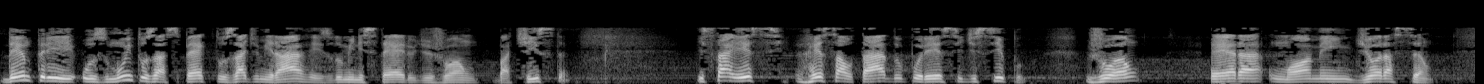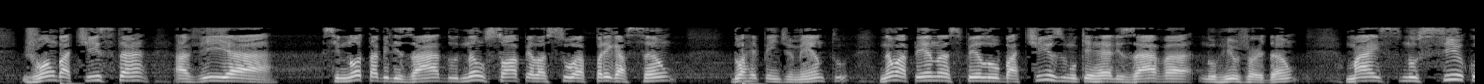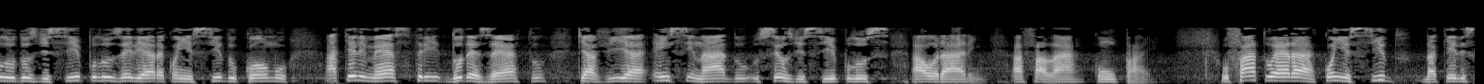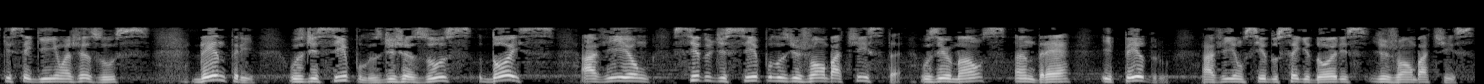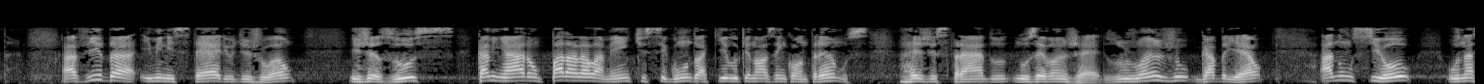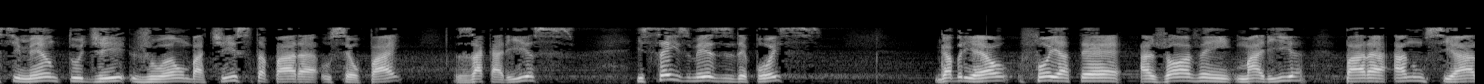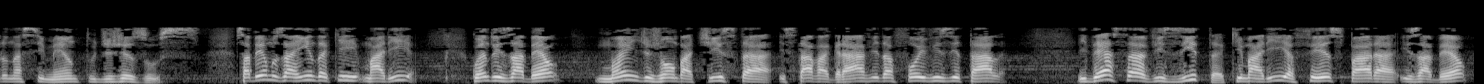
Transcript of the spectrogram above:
Dentre os muitos aspectos admiráveis do ministério de João Batista, está esse ressaltado por esse discípulo João era um homem de oração. João Batista havia se notabilizado não só pela sua pregação do arrependimento, não apenas pelo batismo que realizava no Rio Jordão, mas no círculo dos discípulos ele era conhecido como aquele mestre do deserto que havia ensinado os seus discípulos a orarem, a falar com o Pai. O fato era conhecido daqueles que seguiam a Jesus. Dentre os discípulos de Jesus, dois haviam sido discípulos de João Batista. Os irmãos André e Pedro haviam sido seguidores de João Batista. A vida e ministério de João e Jesus caminharam paralelamente segundo aquilo que nós encontramos registrado nos evangelhos. O anjo Gabriel anunciou o nascimento de João Batista para o seu pai, Zacarias, e seis meses depois, Gabriel foi até a jovem Maria para anunciar o nascimento de Jesus. Sabemos ainda que Maria, quando Isabel, mãe de João Batista, estava grávida, foi visitá-la. E dessa visita que Maria fez para Isabel,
